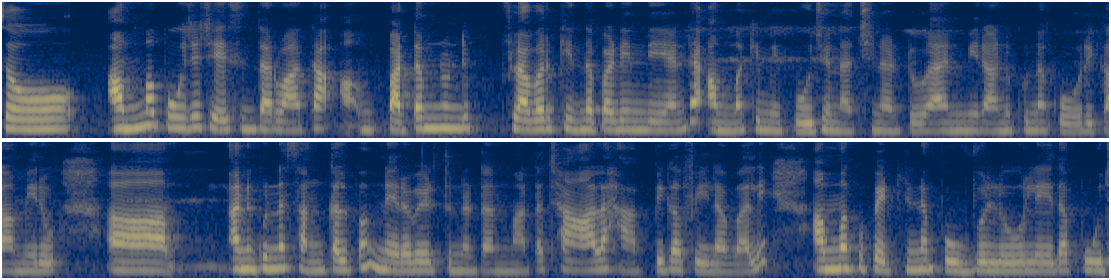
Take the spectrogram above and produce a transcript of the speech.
సో అమ్మ పూజ చేసిన తర్వాత పటం నుండి ఫ్లవర్ కింద పడింది అంటే అమ్మకి మీ పూజ నచ్చినట్టు. అండ్ మీరు అనుకున్న కోరిక మీరు అనుకున్న సంకల్పం నెరవేరుతున్నట్టు అనమాట చాలా హ్యాపీగా ఫీల్ అవ్వాలి. అమ్మకు పెట్టిన పువ్వులు లేదా పూజ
